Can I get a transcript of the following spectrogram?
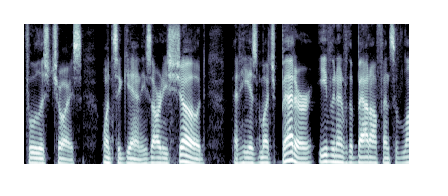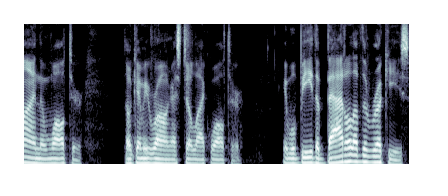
foolish choice. Once again, he's already showed that he is much better, even with a bad offensive line, than Walter. Don't get me wrong, I still like Walter. It will be the battle of the rookies.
